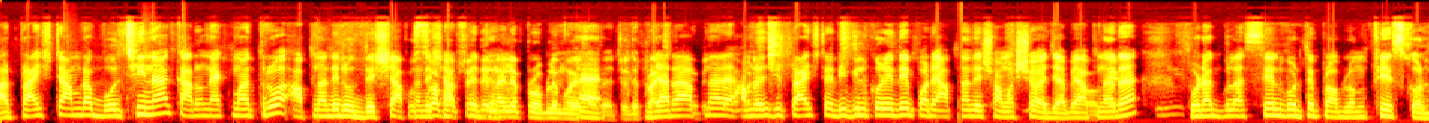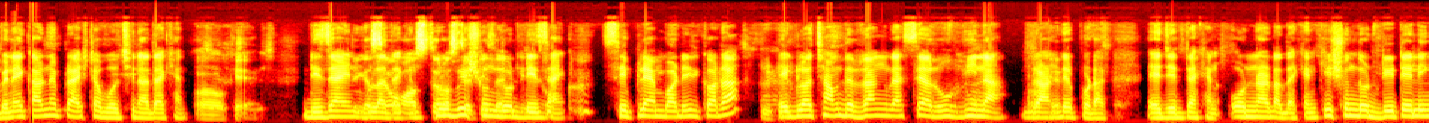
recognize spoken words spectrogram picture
আর প্রাইসটা আমরা বলছি না কারণ একমাত্র আপনাদের উদ্দেশ্যে আপনাদের। নাইলে প্রবলেম হয়ে হ্যাঁ, যাবে যদি যারা আপনার আমরা যদি প্রাইসটা রিভিল করে দেই পরে আপনাদের সমস্যা হয়ে যাবে আপনারা প্রোডাক্টগুলা সেল করতে প্রবলেম ফেস করবেন। এই কারণে প্রাইসটা বলছি না দেখেন। ওকে ডিজাইনগুলা দেখেন খুবই সুন্দর ডিজাইন। সিপ্লি এমবডি করা। এগুলো হচ্ছে আমাদের রং রাশিয়া রুহিনা ব্র্যান্ডের প্রোডাক্ট এই যে দেখেন ওড়নাটা দেখেন কি সুন্দর ডিটেলিং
